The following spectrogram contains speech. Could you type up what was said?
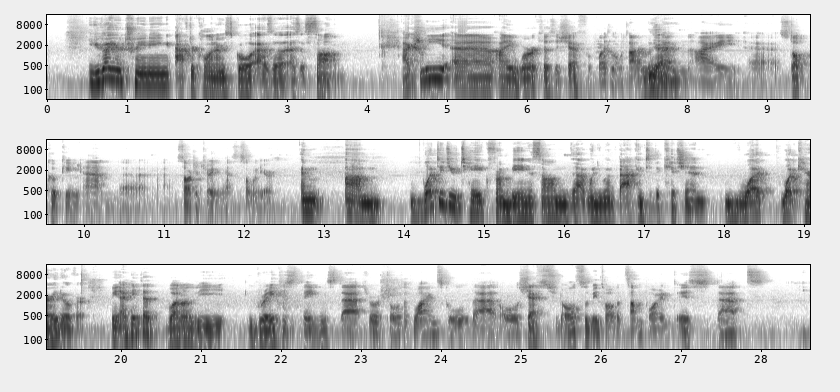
you got your training after culinary school as a as a som. Actually, uh, I worked as a chef for quite a long time, and Yeah. then I uh, stopped cooking and uh, started training as a sommelier. And um, what did you take from being a som that when you went back into the kitchen, what what carried over? I mean, I think that one of the greatest things that you're taught at wine school that all chefs should also be taught at some point is that,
